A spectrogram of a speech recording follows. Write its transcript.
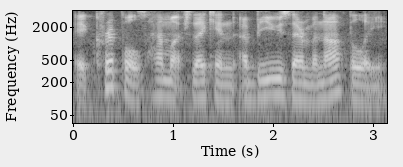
it cripples how much they can abuse their monopoly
